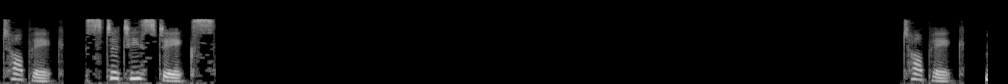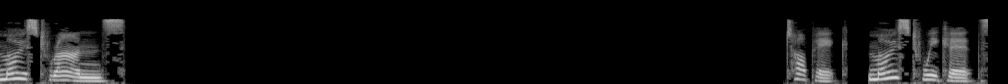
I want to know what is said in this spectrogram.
Topic: Statistics. Topic: Most runs. Topic: Most wickets.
